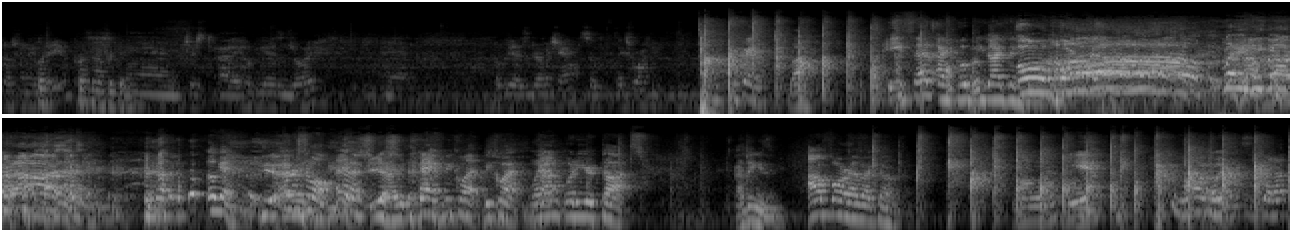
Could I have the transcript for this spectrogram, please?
post my new Post, video. post notification. And just I hope you guys enjoy, and hope you guys enjoy my channel. So thanks for watching. okay, Wow. he said, "I hope you guys enjoy." Oh, Lady Gaga. Okay. Yeah. First of all, hey, Yeah. hey, be quiet, be quiet. Lane, what are your thoughts? I think he's. How far have I come? Long way. Yep. Long way. Shut up.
